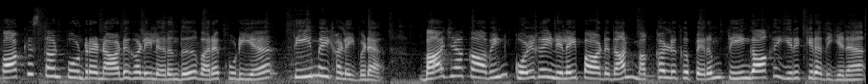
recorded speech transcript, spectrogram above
பாகிஸ்தான் போன்ற நாடுகளிலிருந்து வரக்கூடிய தீமைகளை விட பாஜகவின் கொள்கை நிலைப்பாடுதான் மக்களுக்கு பெரும் தீங்காக இருக்கிறது என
